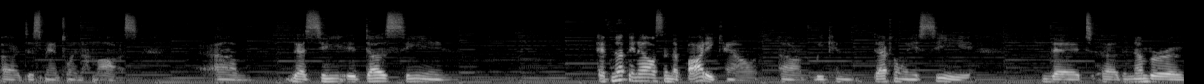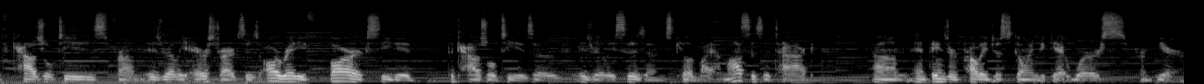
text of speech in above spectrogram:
uh, dismantling Hamas. Um, that it does seem, if nothing else, in the body count, um, we can definitely see that uh, the number of casualties from Israeli airstrikes has already far exceeded the casualties of Israeli citizens killed by Hamas's attack, um, and things are probably just going to get worse from here.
